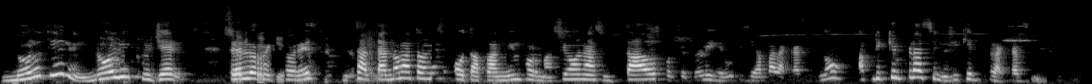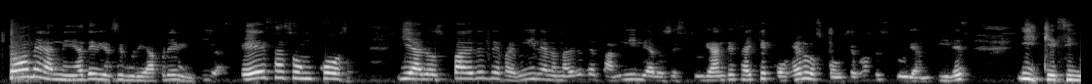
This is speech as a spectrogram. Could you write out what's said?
No lo tienen, no lo incluyeron. Entonces los rectores saltando matones o tapando información, asustados porque otros le dijeron que se iban para la cárcel. No, aplique el plazo si no se quiere para la cárcel. Tomen las medidas de bioseguridad preventivas. Esas son cosas y a los padres de familia, a las madres de familia, a los estudiantes, hay que coger los consejos estudiantiles y que, si,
